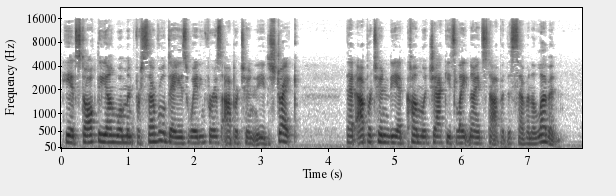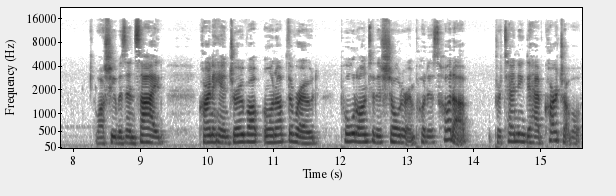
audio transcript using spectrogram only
He had stalked the young woman for several days, waiting for his opportunity to strike. That opportunity had come with Jackie's late night stop at the 7 Eleven. While she was inside, Carnahan drove up on up the road, pulled onto the shoulder, and put his hood up, pretending to have car trouble.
